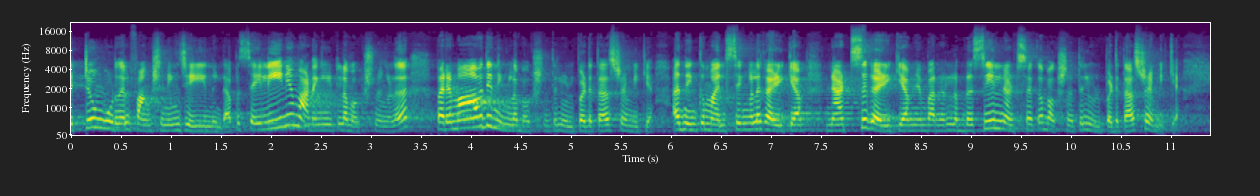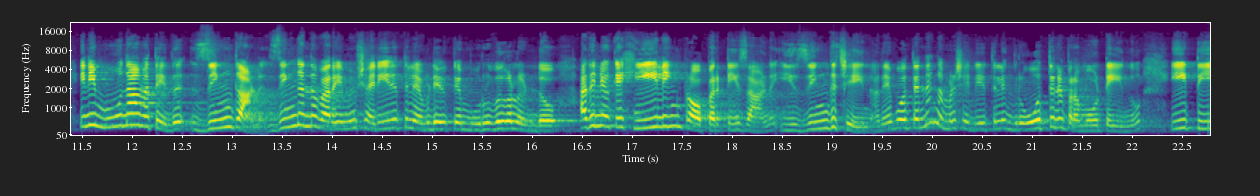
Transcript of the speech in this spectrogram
ഏറ്റവും കൂടുതൽ ഫങ്ഷനിങ് ചെയ്യുന്നുണ്ട്. അപ്പോൾ സെലീനിയം അടങ്ങിയിട്ടുള്ള ഭക്ഷണങ്ങൾ പരമാവധി നിങ്ങളുടെ ഭക്ഷണത്തിൽ ഉൾപ്പെടുത്താൻ ശ്രമിക്കുക. അത് നിങ്ങൾക്ക് മത്സ്യങ്ങൾ കഴിക്കാം നട്ട്സ് കഴിക്കാം ഞാൻ പറഞ്ഞിട്ടുള്ള ബ്രസീൽ നട്ട്സ് ഒക്കെ ഭക്ഷണത്തിൽ ഉൾപ്പെടുത്താൻ ശ്രമിക്കുക. ഇനി മൂന്നാമത്തേത് സിങ്ക് ആണ്. സിങ്ക് എന്ന് പറയുമ്പോൾ ശരീരത്തിൽ എവിടെയൊക്കെ മുറിവുകളുണ്ടോ അതിന്റെയൊക്കെ ഹീലിംഗ് പ്രോപ്പർട്ടീസ് ആണ് ഈ സിങ്ക് ചെയ്യുന്നത്. അതേപോലെ തന്നെ നമ്മുടെ ശരീരത്തിലെ ഗ്രോത്തിനെ പ്രൊമോട്ട് ചെയ്യുന്നു. ഈ T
